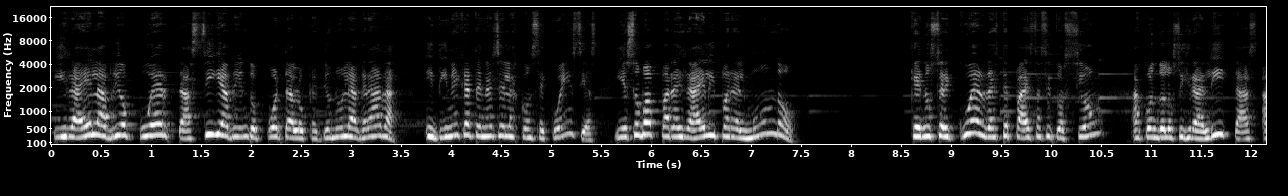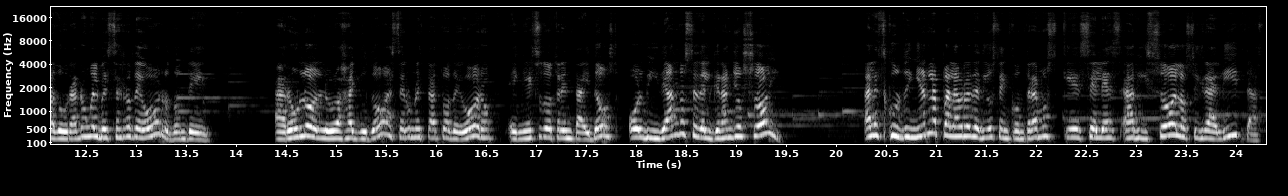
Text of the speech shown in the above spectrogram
Israel abrió puertas, sigue abriendo puertas a lo que a Dios no le agrada y tiene que atenerse las consecuencias. Y eso va para Israel y para el mundo que nos recuerda este, esta situación a cuando los israelitas adoraron el becerro de oro, donde Aarón los ayudó a hacer una estatua de oro en Éxodo 32, olvidándose del gran yo soy. Al escudriñar la palabra de Dios encontramos que se les avisó a los israelitas.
